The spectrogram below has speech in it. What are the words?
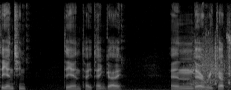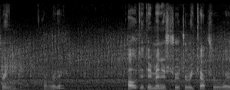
the anti the anti tank guy, and they're recapturing already. How did they manage to, to recapture we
